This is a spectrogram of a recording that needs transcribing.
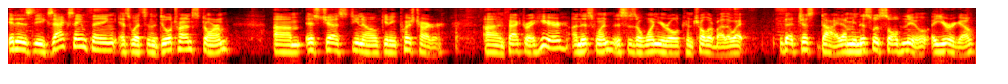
it is the exact same thing as what's in the Dualtron Storm. Um, it's just you know getting pushed harder. Uh, in fact, right here on this one, this is a one-year-old controller, by the way, that just died. I mean, this was sold new a year ago.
